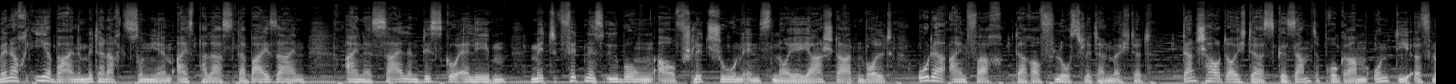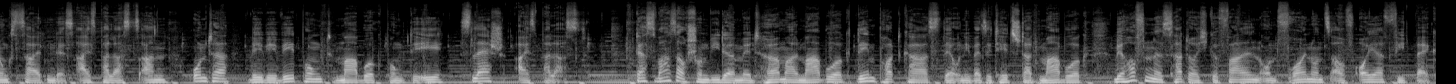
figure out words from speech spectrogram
Wenn auch ihr bei einem Mitternachtsturnier im Eispalast dabei sein, eine Silent Disco erleben, mit Fitnessübungen auf Schlittschuhen ins neue Jahr starten wollt oder einfach darauf losschlittern möchtet, dann schaut euch das gesamte Programm und die Öffnungszeiten des Eispalasts an unter www.marburg.de/eispalast. Das war's auch schon wieder mit Hör mal Marburg, dem Podcast der Universitätsstadt Marburg. Wir hoffen, es hat euch gefallen und freuen uns auf euer Feedback.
